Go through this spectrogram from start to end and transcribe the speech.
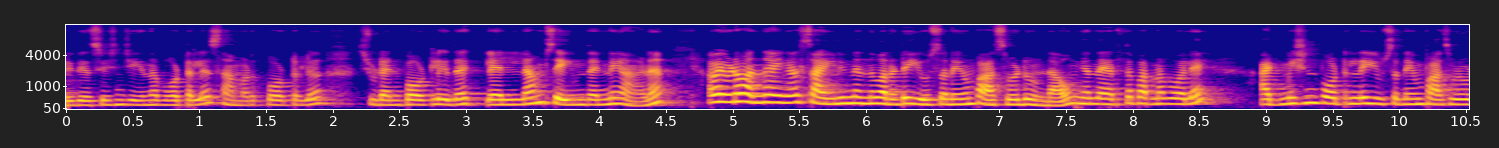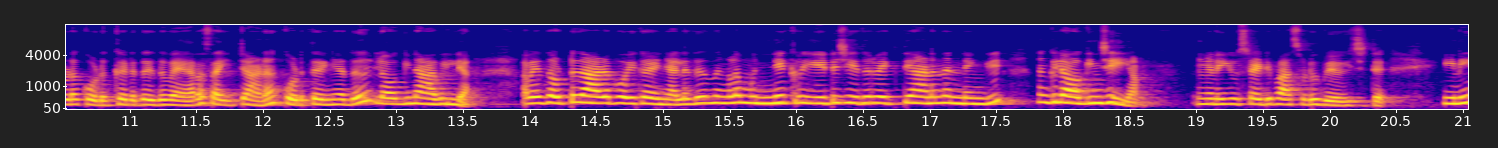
രജിസ്ട്രേഷൻ ചെയ്യുന്ന portal summer portal student portal ഇതെല്ലാം സെയിം തന്നെയാണ്. അപ്പോൾ ഇവിടെ വന്നു കഴിഞ്ഞാൽ സൈൻ ഇൻ എന്ന് പറഞ്ഞിട്ട് യൂസർ നെയിമും പാസ്വേഡും ഉണ്ടാവും. ഞാൻ നേരത്തെ പറഞ്ഞ പോലെ അഡ്മിഷൻ പോർട്ടലിലെ യൂസർ നെയിം പാസ്വേഡ് ഇവിടെ കൊടുക്കരുത്. ഇത് വേറെ സൈറ്റാണ് കൊടുത്തു കഴിഞ്ഞാൽ അത് ലോഗിൻ ആവില്ല. അപ്പോൾ ഇത് തൊട്ട് താഴെ പോയി കഴിഞ്ഞാൽ ഇത് നിങ്ങൾ മുന്നേ ക്രിയേറ്റ് ചെയ്തൊരു വ്യക്തിയാണെന്നുണ്ടെങ്കിൽ നിങ്ങൾക്ക് ലോഗിൻ ചെയ്യാം. ഇങ്ങനെ യൂസർ ഐ ഡി പാസ്വേഡ് ഉപയോഗിച്ചിട്ട്. ഇനി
